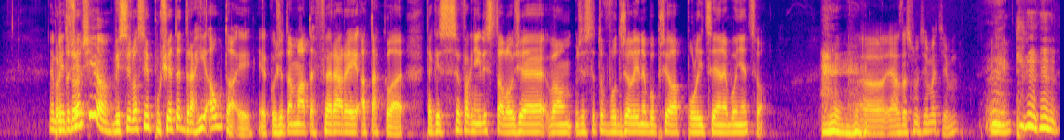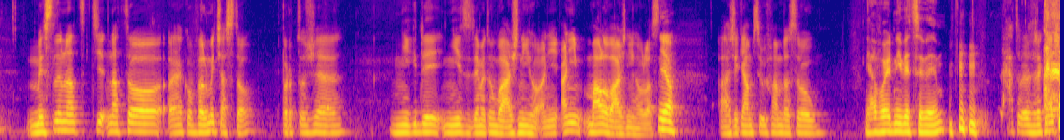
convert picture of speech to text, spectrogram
nebo něco Protože horšího. vy si vlastně půjčujete drahý auta i, jakože tam máte Ferrari a takhle, tak jestli se fakt někdy stalo, že, vám, že jste to odřeli nebo přijela policie nebo něco. Uh, já začnu tím a tím. Myslím na, tě, na to eh, jako velmi často, protože nikdy nic, dejme tomu vážného, ani, ani málo vážného vlastně. Jo. A říkám si, už mám za sebou, Já o jedné věci vím. já to řekneš,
